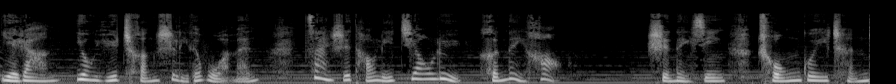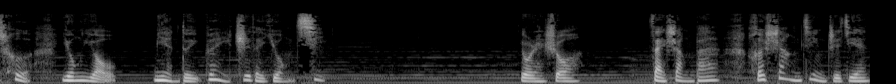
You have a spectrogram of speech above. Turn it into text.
也让用于城市里的我们，暂时逃离焦虑和内耗，使内心重归澄澈，拥有面对未知的勇气。有人说，在上班和上进之间，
